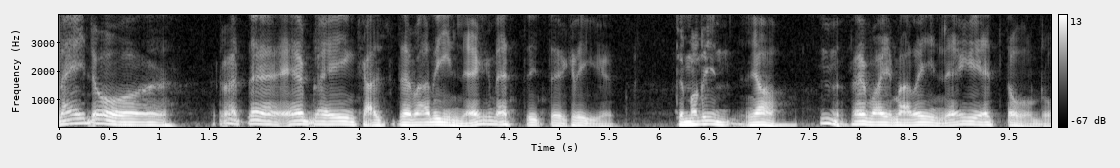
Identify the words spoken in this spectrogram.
Nei, da vet, du, Jeg ble innkalt til marinen rett etter krigen. Til marinen? Ja. Jeg var i marinen i ett år da.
